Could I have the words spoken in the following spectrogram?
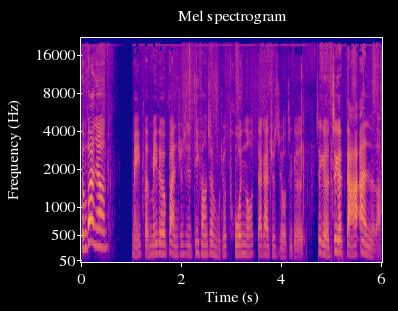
怎么办呢？没本没得办，就是地方政府就吞喽，大概就只有这个这个这个答案了啦。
